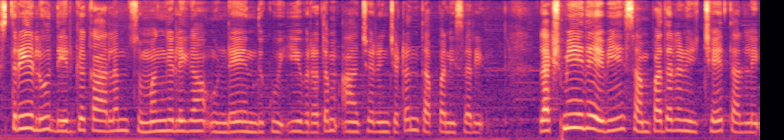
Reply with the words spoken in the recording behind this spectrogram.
స్త్రీలు దీర్ఘకాలం సుమంగలిగా ఉండేందుకు ఈ వ్రతం ఆచరించటం తప్పనిసరి. లక్ష్మీదేవి సంపదలనిచ్చే తల్లి.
